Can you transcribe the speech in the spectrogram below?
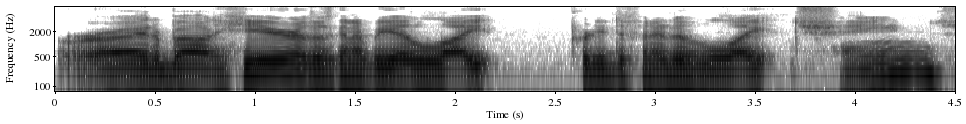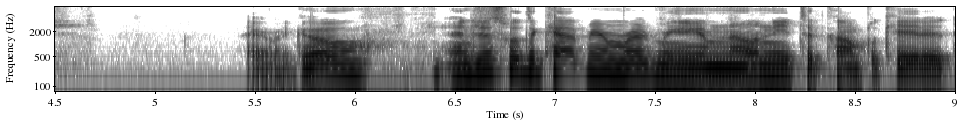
right about here, there's going to be a light, pretty definitive light change. There we go. And just with the cadmium red medium, no need to complicate it.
